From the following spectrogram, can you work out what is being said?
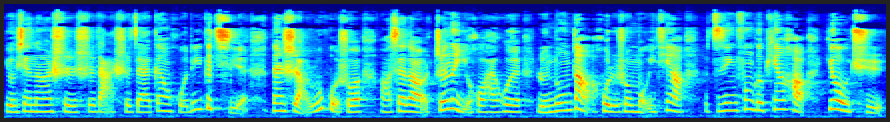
有些呢是实打实在干活的一个企业。但是啊，如果说啊赛道真的以后还会轮动到，或者说某一天啊资金风格偏好又去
